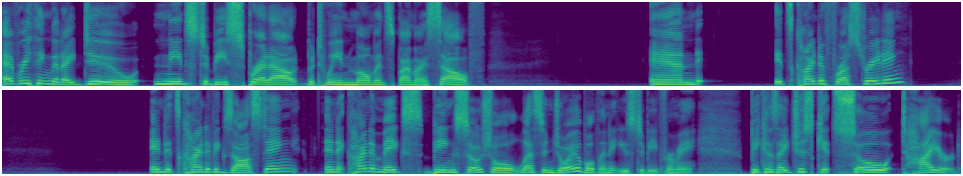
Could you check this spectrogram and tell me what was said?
everything that I do needs to be spread out between moments by myself. And it's kind of frustrating and it's kind of exhausting and it kind of makes being social less enjoyable than it used to be for me because I just get so tired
